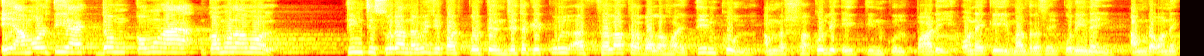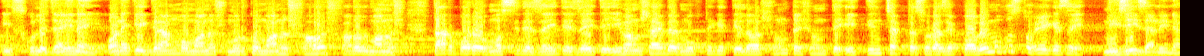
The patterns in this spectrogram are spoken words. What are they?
এই আমলটি একদম কমন কমন আমল। তিনটি সুরা নবীজি পাঠ করতেন, যেটাকে কুল আর সালাতা বলা হয়। তিন কুল। আমরা সকলে এই তিন কুল পারি। অনেকেই মাদ্রাসায় পড়ি নাই। আমরা অনেকেই স্কুলে যাই নাই। অনেকেই গ্রাম্য মানুষ, মূর্খ মানুষ, সহজ সরল মানুষ। তারপরেও মসজিদে যাইতে যাইতে ইমাম সাহেবের মুখ থেকে তেলাওয়াত শুনতে শুনতে এই তিন চারটা সুরা যে কবে মুখস্থ হয়ে গেছে, নিজেই জানি না।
